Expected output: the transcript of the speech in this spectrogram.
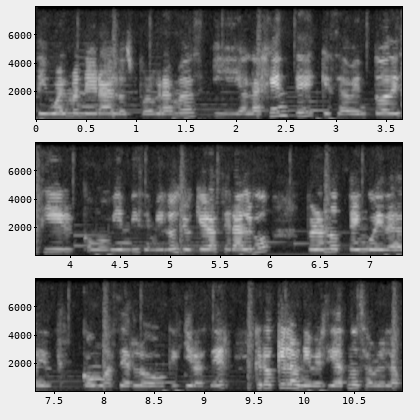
De igual manera a los programas y a la gente que se aventó a decir, como bien dice Milos, yo quiero hacer algo, pero no tengo idea de cómo hacerlo o qué quiero hacer. Creo que la universidad nos abrió la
